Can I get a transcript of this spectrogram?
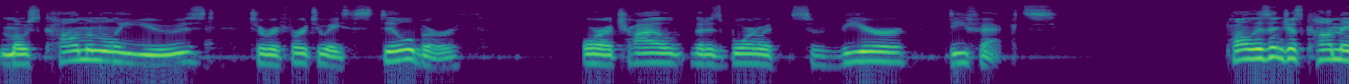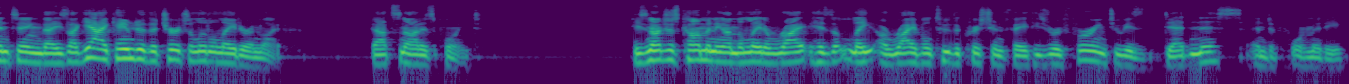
most commonly used to refer to a stillbirth or a child that is born with severe defects. Paul isn't just commenting that he's like, yeah, I came to the church a little later in life. That's not his point. He's not just commenting on the late arri- his late arrival to the Christian faith, he's referring to his deadness and deformity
